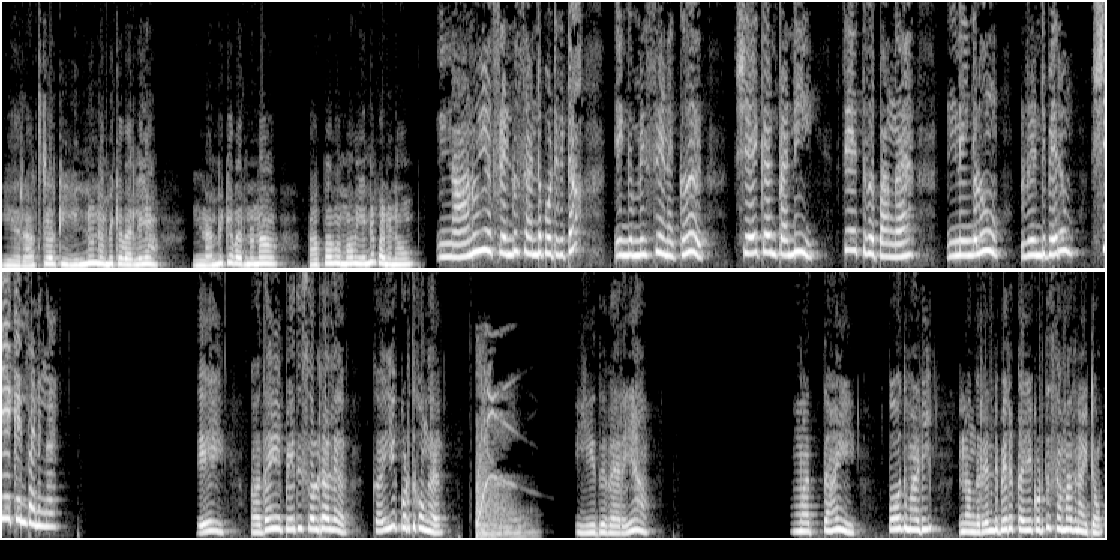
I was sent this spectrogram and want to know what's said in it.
என் ராக் ஸ்டாருக்கு இன்னும் நம்பிக்கை வரலையா? நம்பிக்கை வரணும்னா அப்பா அம்மாவும் என்ன பண்ணணும்? ஏய் அதான் என் பேத்தி சொல்றால கையை கொடுத்துக்கோங்க இது வேறயா? மத்தாய் போதுமாடி. நாங்க ரெண்டு பேரும் கையை கொடுத்து சமாதானம் ஆயிட்டோம்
